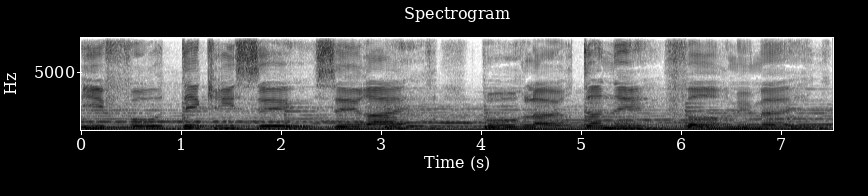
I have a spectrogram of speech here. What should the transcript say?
il faut décrisser ses rêves pour leur donner forme humaine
